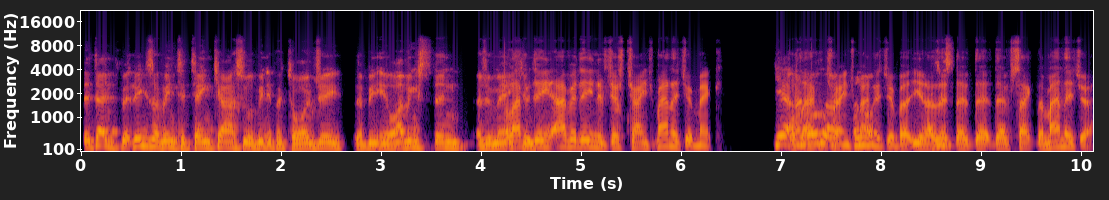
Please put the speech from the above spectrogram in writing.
They did, but Rangers have been to Tynecastle, they've been to Pittodrie, they've been to Livingston, as we mentioned. Well, Aberdeen, Aberdeen have just changed manager, Mick. Yeah, well, they haven't that, changed manager, but you know just, they, they, they've sacked the manager.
